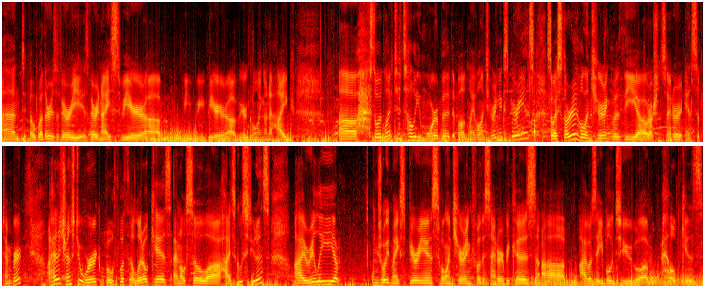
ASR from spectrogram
and the weather is very is very nice. We're uh, we, we, we're uh, we're going on a hike uh, so I'd like to tell you more a bit about my volunteering experience. So I started volunteering with the uh, Russian Center in September. I had a chance to work both with the little kids and also uh, high school students. I really enjoyed my experience volunteering for the center because uh, I was able to um, help kids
